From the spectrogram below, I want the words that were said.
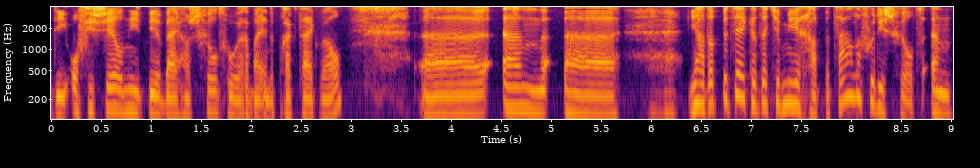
die officieel niet meer bij hun schuld horen, maar in de praktijk wel. Uh, en uh, ja, dat betekent dat je meer gaat betalen voor die schuld. En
